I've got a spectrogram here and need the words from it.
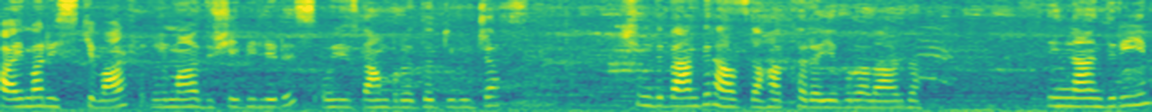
Kayma riski var. Irmağa düşebiliriz. O yüzden burada duracağız. Şimdi ben biraz daha karayı buralarda dinlendireyim.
